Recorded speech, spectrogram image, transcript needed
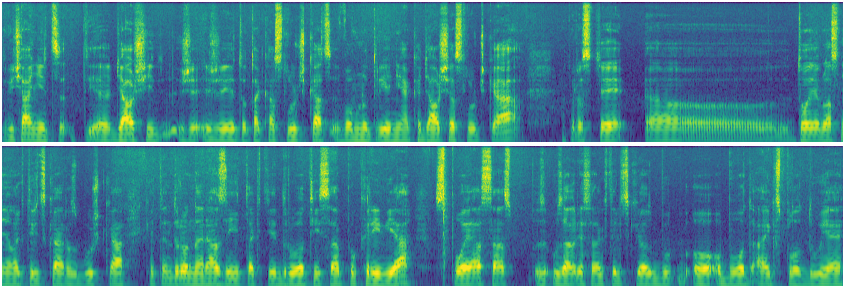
Zvyčajne ďalší, že, že je to taká slučka, vo vnútri je nejaká ďalšia slučka a proste uh, to je vlastne elektrická rozbúška. Keď ten dron narazí, tak tie drôty sa pokrivia, spoja sa, uzavrie sa elektrický obvod a exploduje,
